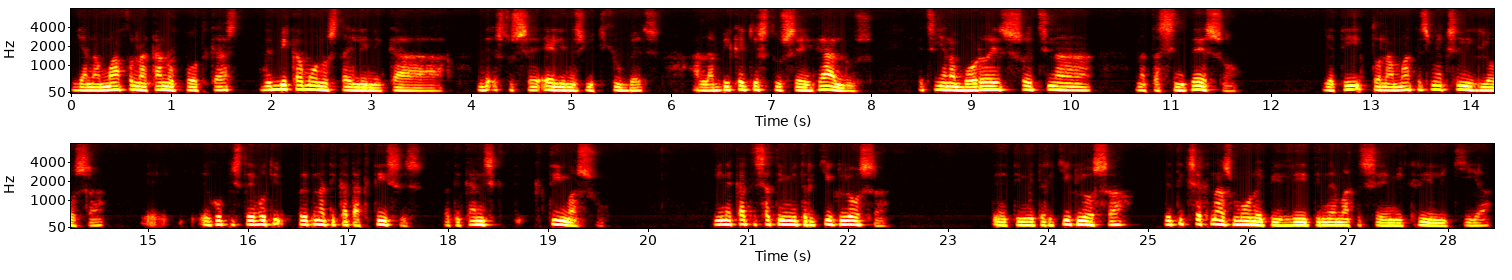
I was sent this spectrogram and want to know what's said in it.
για να μάθω να κάνω podcast δεν μπήκα μόνο στα ελληνικά, στους ε, Έλληνες YouTubers, αλλά μπήκα και στους ε, Γάλλους, έτσι για να μπορώ έτσι να, να τα συνδέσω. Γιατί το να μάθεις μια ξένη γλώσσα, εγώ πιστεύω ότι πρέπει να την κατακτήσεις να τη κάνεις κτήμα σου. Είναι κάτι σαν τη μητρική γλώσσα. Ε, τη μητρική γλώσσα δεν τη ξεχνάς μόνο επειδή την έμαθες σε μικρή ηλικία,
